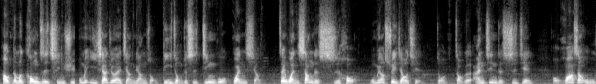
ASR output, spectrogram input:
好，那么控制情绪，我们以下就来讲两种。第一种就是经过观想。在晚上的时候，我们要睡觉前，找找个安静的时间，哦，花上五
